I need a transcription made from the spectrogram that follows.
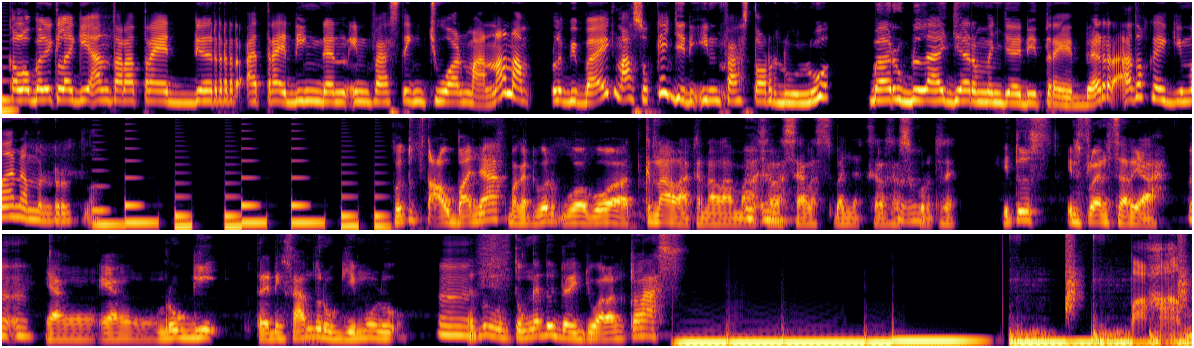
Kalau balik lagi antara trader, eh, trading dan investing cuan mana, nah, lebih baik masuknya jadi investor dulu, baru belajar menjadi trader atau kayak gimana menurut lo? Gue tuh tahu banyak banget gue gua gua kenal lah kenal sama Mm-mm. sales sales banyak sales sales Mm-mm. sekuritas. Itu influencer ya Mm-mm. yang yang merugi trading saham tuh rugi mulu. Hmm. Itu untungnya tuh dari jualan kelas. Paham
